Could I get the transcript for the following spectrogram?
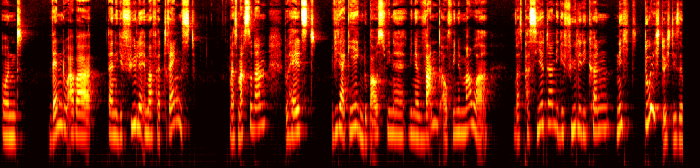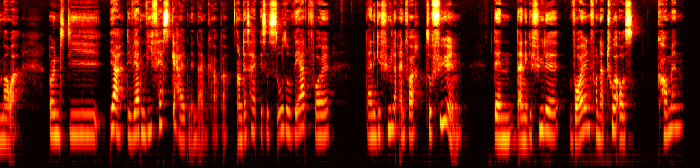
Und wenn du aber deine Gefühle immer verdrängst, was machst du dann? Du hältst wieder gegen, du baust wie eine, wie eine Wand auf, wie eine Mauer. Und was passiert dann? Die Gefühle, die können nicht durch, durch diese Mauer. Und die, ja, die werden wie festgehalten in deinem Körper. Und deshalb ist es so, so wertvoll, deine Gefühle einfach zu fühlen. Denn deine Gefühle wollen von Natur aus kommen,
